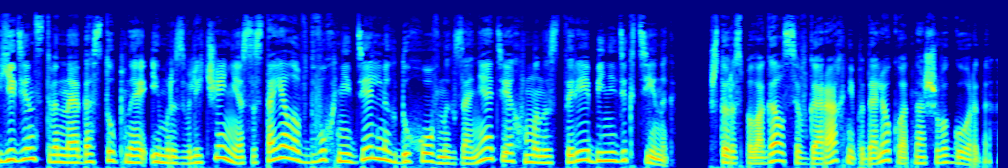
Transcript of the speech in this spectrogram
Единственное доступное им развлечение состояло в двухнедельных духовных занятиях в монастыре бенедиктинок, что располагался в горах неподалеку от нашего города.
